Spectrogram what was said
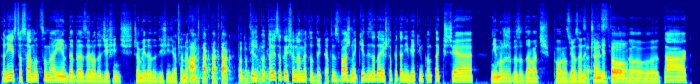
to nie jest to samo, co na IMDB 0 do 10, czy tam 1 do 10 ocena. Ach, tak, tak, tak, to dobrze tylko to jest określona metodyka. To jest ważne, kiedy zadajesz to pytanie, w jakim kontekście. Nie możesz go zadawać po rozwiązanym Za często. tylko tak.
